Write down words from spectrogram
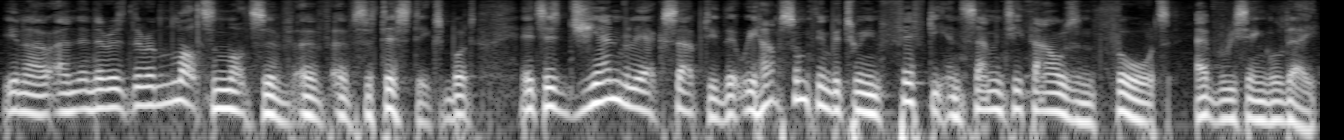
you know and, and there is there are lots and lots of, of, of statistics but it is generally accepted that we have something between 50 and 70,000 thoughts every single day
